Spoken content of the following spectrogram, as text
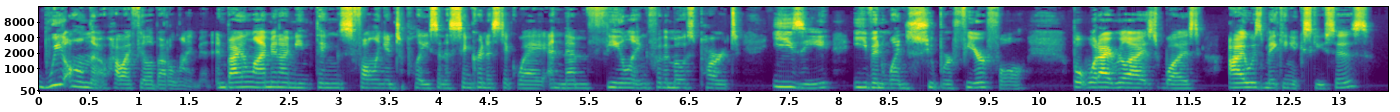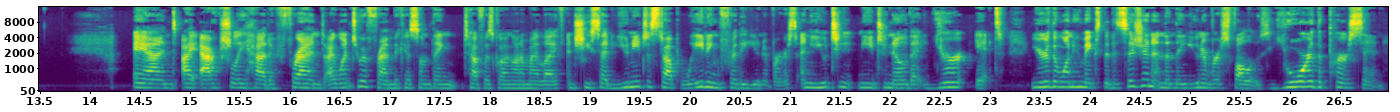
we all know how I feel about alignment. And by alignment, I mean things falling into place in a synchronistic way and them feeling, for the most part, easy, even when super fearful. But what I realized was I was making excuses and I actually had a friend. I went to a friend because something tough was going on in my life. And she said, You need to stop waiting for the universe and you t- need to know that you're it. You're the one who makes the decision and then the universe follows. You're the person.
